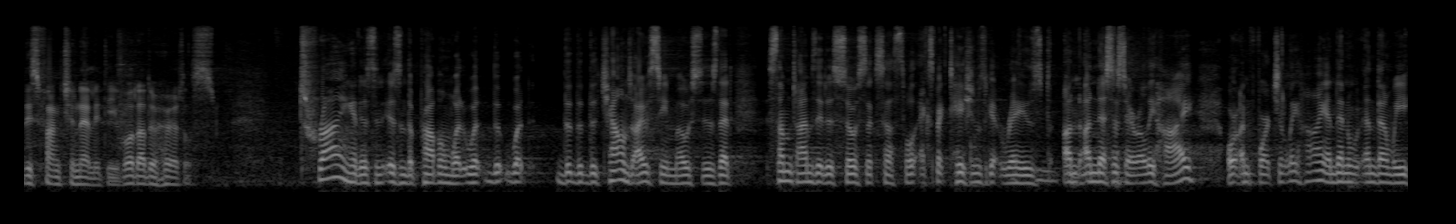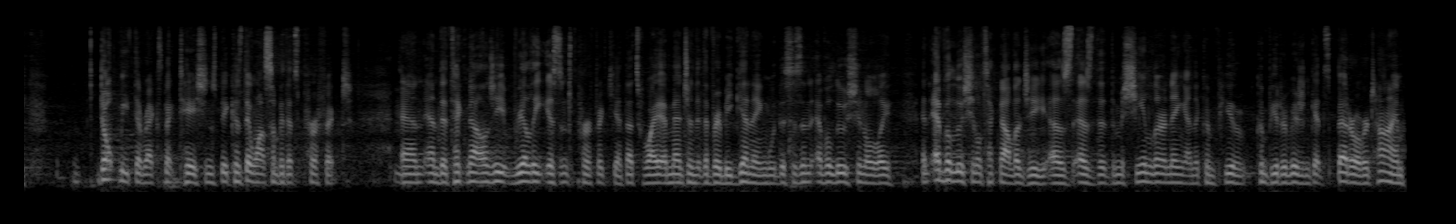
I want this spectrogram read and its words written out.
this functionality? What are the hurdles? trying it isn't, isn't the problem. What, what, the, what the, the, the challenge I've seen most is that sometimes it is so successful, expectations get raised un, unnecessarily high or unfortunately high, and then, and then we don't meet their expectations because they want something that's perfect. And, and the technology really isn't perfect yet. That's why I mentioned at the very beginning, this is an evolutionally, an evolutional technology as, as the, the machine learning and the computer, computer vision gets better over time,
